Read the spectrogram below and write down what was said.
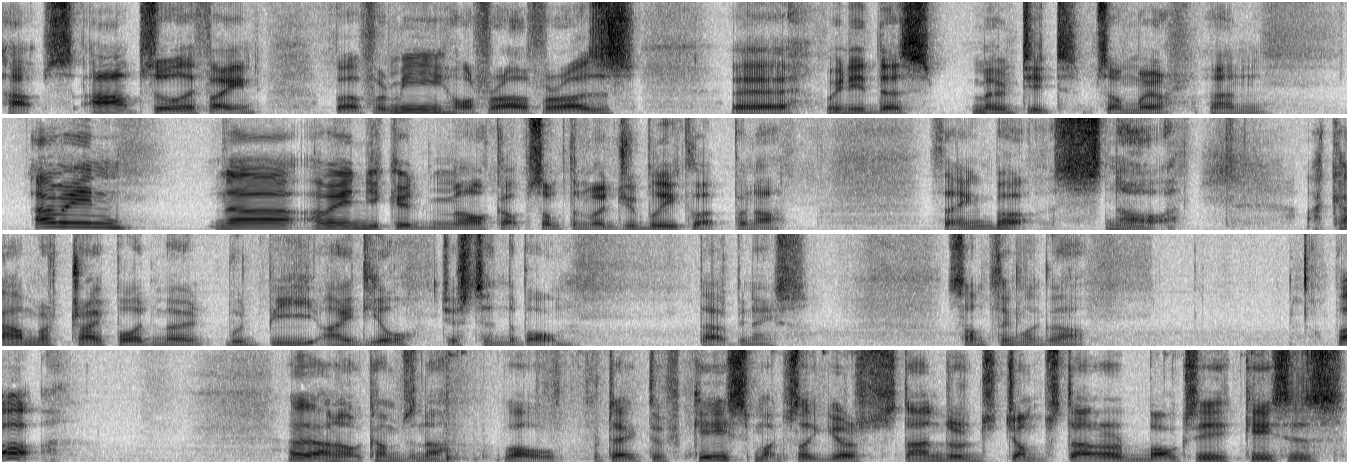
apps absolutely fine. But for me, or for for us, uh, we need this mounted somewhere. And I mean, nah, I mean you could mock up something with a Jubilee clip and a thing, but it's not. A camera tripod mount would be ideal, just in the bottom. That would be nice. Something like that. But I know it comes in a little protective case, much like your standard jump starter boxy cases.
